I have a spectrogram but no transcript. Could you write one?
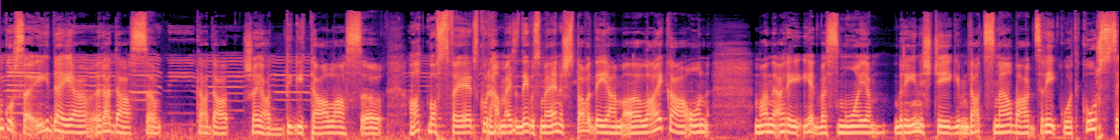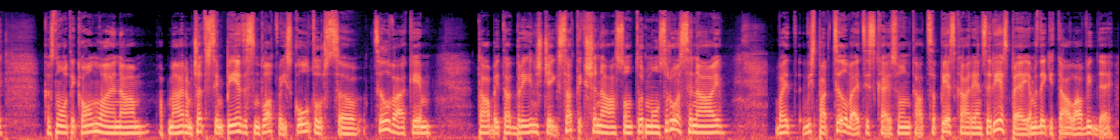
Konkursa ideja radās uh, tādā šajā digitālās uh, atmosfēras, kurā mēs divus mēnešus pavadījām uh, laikā. Man arī iedvesmoja brīnišķīgi Dārts Melbārds rīkoti kursi, kas notika online apmēram 450 Latvijas kultūras cilvēkiem. Tā bija tāda brīnišķīga satikšanās, un tur mūs rosināja, vai vispār cilvēciskais un tāds pieskāriens ir iespējams digitālā vidē.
